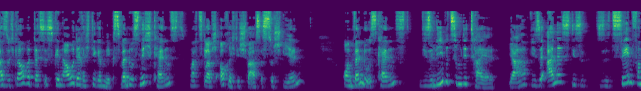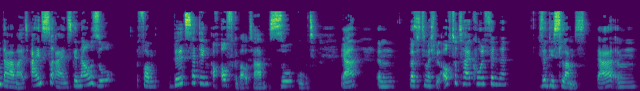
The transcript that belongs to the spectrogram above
also ich glaube, das ist genau der richtige Mix. Wenn du es nicht kennst, macht es, glaube ich, auch richtig Spaß, es zu spielen. Und Mhm. wenn du es kennst, diese Liebe zum Detail, ja, wie sie alles, diese, diese Szenen von damals, eins zu eins, genau so vom Bildsetting auch aufgebaut haben, ist so gut. Ja, ähm, was ich zum Beispiel auch total cool finde, sind die Slums. Ja, ähm,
